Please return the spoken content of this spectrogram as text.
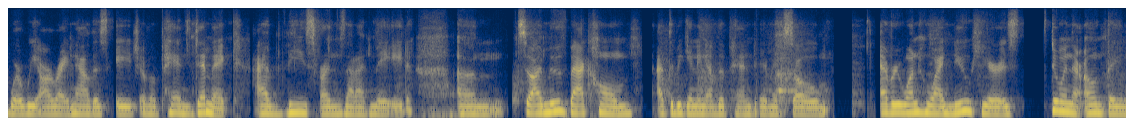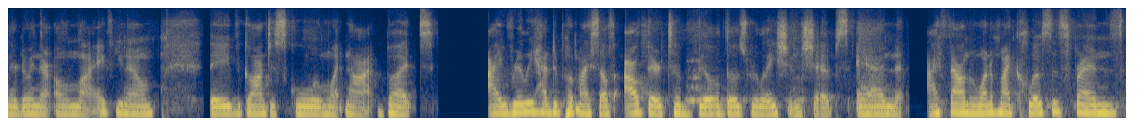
where we are right now this age of a pandemic, I have these friends that I've made. Um, so I moved back home at the beginning of the pandemic. So everyone who I knew here is doing their own thing, they're doing their own life, you know. They've gone to school and whatnot, but I really had to put myself out there to build those relationships. And I found one of my closest friends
